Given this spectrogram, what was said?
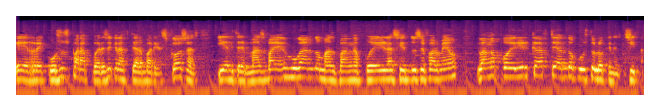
eh, recursos para poderse craftear varias cosas. Y entre más vayan jugando, más van a poder ir haciendo ese farmeo y van a poder ir crafteando justo lo que necesitan.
